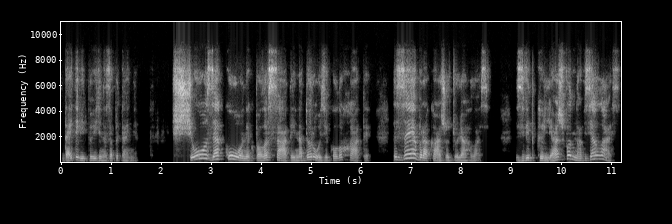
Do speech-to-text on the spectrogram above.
дайте відповіді на запитання. Що за коник полосатий на дорозі коло хати? Зебра, кажуть, уляглась. Звідкиля ж вона взялась?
